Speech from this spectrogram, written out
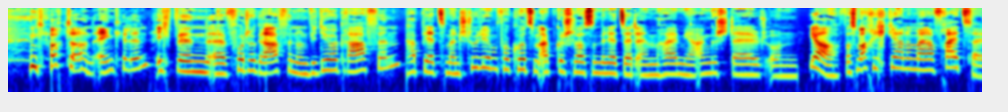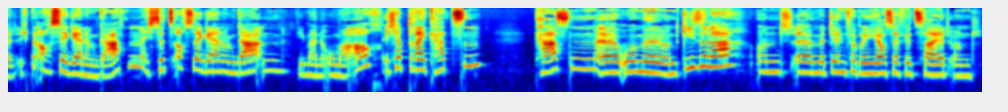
Tochter und Enkelin. Ich bin äh, Fotografin und Videografin, habe jetzt mein Studium vor kurzem abgeschlossen, bin jetzt seit einem halben Jahr angestellt und ja, was mache ich gerne in meiner Freizeit? Ich bin auch sehr gerne im Garten, ich sitze auch sehr gerne im Garten, wie meine Oma auch. Ich habe drei Katzen, Carsten, äh, Urmel und Gisela und äh, mit denen verbringe ich auch sehr viel Zeit und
